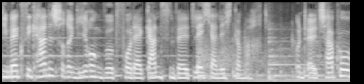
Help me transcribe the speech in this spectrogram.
Die mexikanische Regierung wird vor der ganzen Welt lächerlich gemacht. Und El Chapo,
